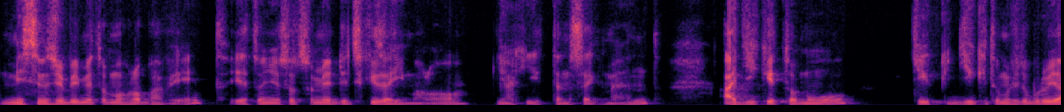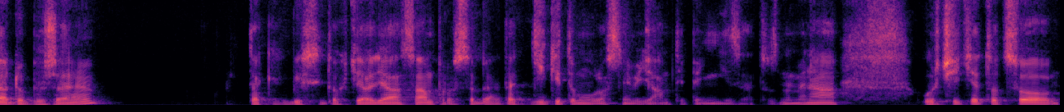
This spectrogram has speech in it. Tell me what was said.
myslím, že by mě to mohlo bavit. Je to něco, co mě vždycky zajímalo, nějaký ten segment. A díky tomu, díky, díky tomu, že to budu dělat dobře, tak jak bych si to chtěl dělat sám pro sebe, tak díky tomu vlastně vydělám ty peníze. To znamená určitě to, co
